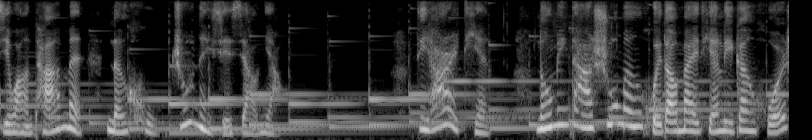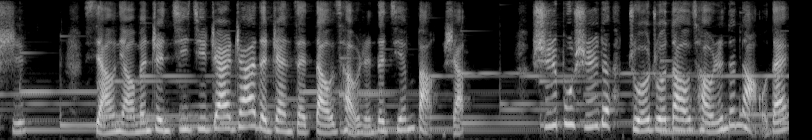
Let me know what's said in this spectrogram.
希望他们能唬住那些小鸟。第二天，农民大叔们回到麦田里干活时，小鸟们正叽叽喳喳地站在稻草人的肩膀上，时不时地啄啄稻草人的脑袋，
